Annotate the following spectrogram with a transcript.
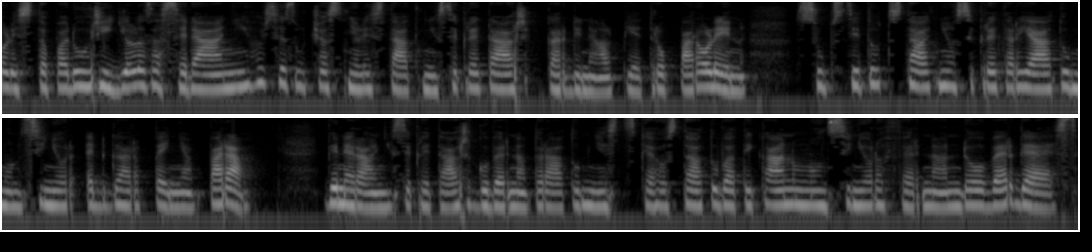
listopadu řídil zasedání, hož se zúčastnili státní sekretář kardinál Pietro Parolin, substitut státního sekretariátu Monsignor Edgar Peña Para, generální sekretář gubernatorátu městského státu Vatikán Monsignor Fernando Vergés,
